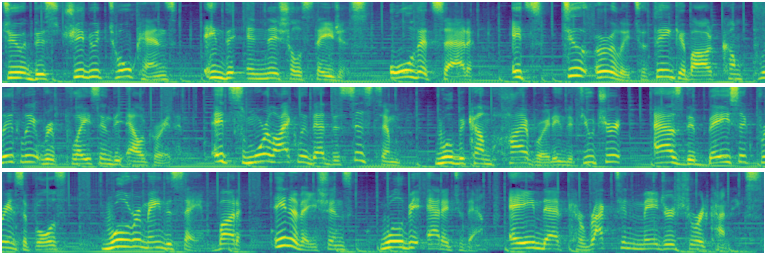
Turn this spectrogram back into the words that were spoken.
to distribute tokens in the initial stages. All that said, it's too early to think about completely replacing the algorithm. It's more likely that the system will become hybrid in the future as the basic principles will remain the same, but innovations will be added to them, aimed at correcting major shortcomings.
